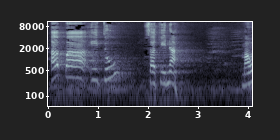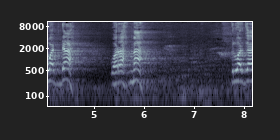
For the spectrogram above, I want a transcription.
Apa itu sakinah? Mawaddah, warahmah. Keluarga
